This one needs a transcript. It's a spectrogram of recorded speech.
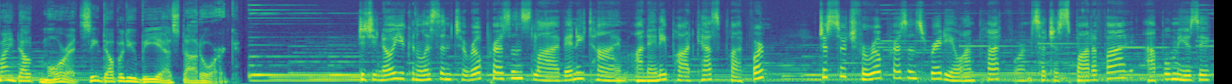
Find out more at cwbs.org. Did you know you can listen to Real Presence live anytime on any podcast platform? Just search for Real Presence Radio on platforms such as Spotify, Apple Music,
